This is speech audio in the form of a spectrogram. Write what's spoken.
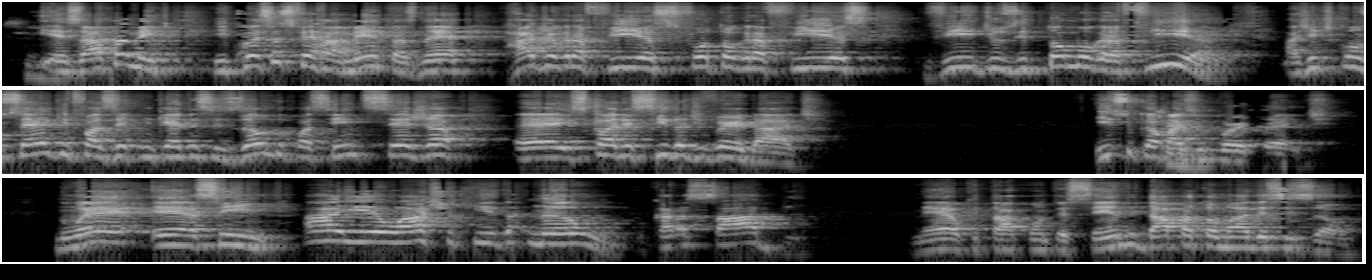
Sim. Exatamente. E com essas ferramentas, né, radiografias, fotografias, vídeos e tomografia, a gente consegue fazer com que a decisão do paciente seja é, esclarecida de verdade. Isso que é o Sim. mais importante. Não é, é assim, ah, eu acho que. Não, o cara sabe né, o que está acontecendo e dá para tomar a decisão.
